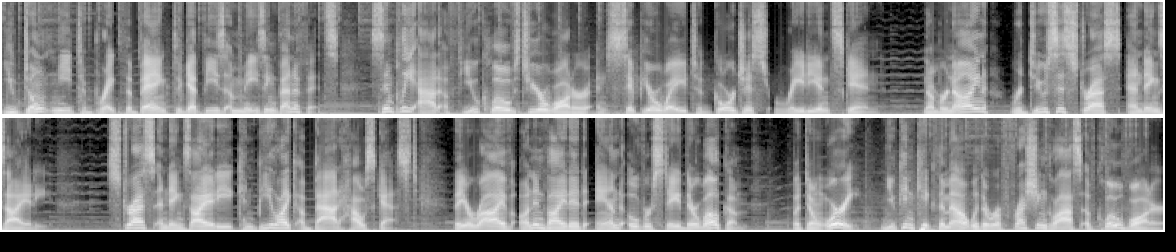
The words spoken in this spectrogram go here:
You don't need to break the bank to get these amazing benefits. Simply add a few cloves to your water and sip your way to gorgeous, radiant skin. Number 9. Reduces stress and anxiety. Stress and anxiety can be like a bad house guest. They arrive uninvited and overstayed their welcome, but don't worry, you can kick them out with a refreshing glass of clove water.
